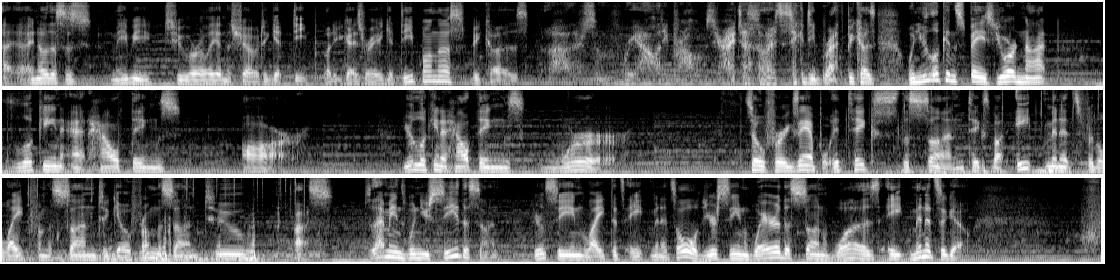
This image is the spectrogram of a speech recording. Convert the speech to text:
I, I know this is maybe too early in the show to get deep, but are you guys ready to get deep on this? Because uh, there's some reality problems here. I just have to take a deep breath because when you look in space, you're not looking at how things are. You're looking at how things were. So, for example, it takes the sun, it takes about eight minutes for the light from the sun to go from the sun to us. So that means when you see the sun, you're seeing light that's eight minutes old. You're seeing where the sun was eight minutes ago.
